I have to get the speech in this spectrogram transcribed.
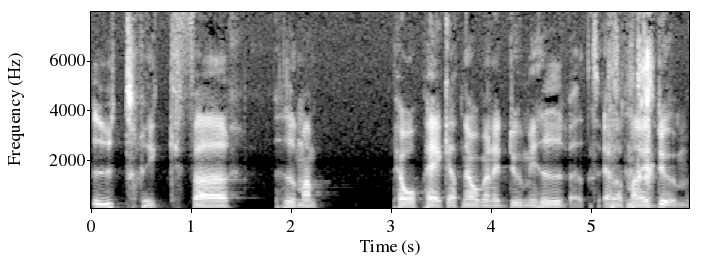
uttryck för hur man påpekar att någon är dum i huvudet. Eller att man är dum.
